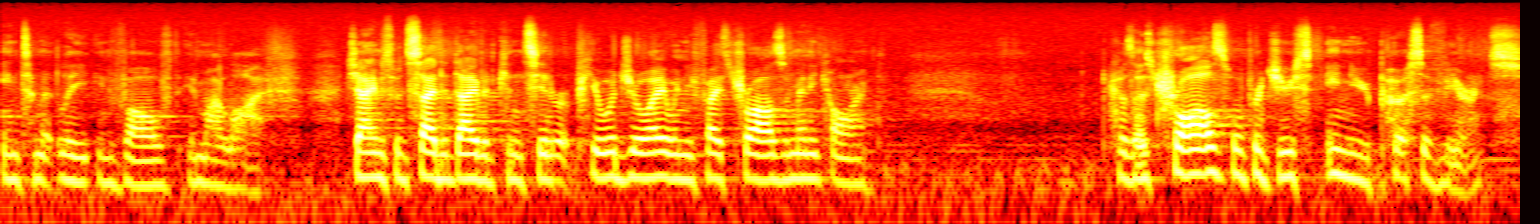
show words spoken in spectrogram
intimately involved in my life? James would say to David, Consider it pure joy when you face trials of many kinds, because those trials will produce in you perseverance.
